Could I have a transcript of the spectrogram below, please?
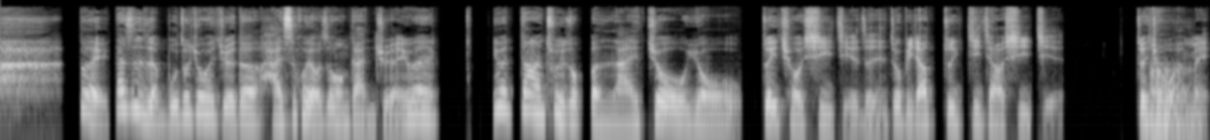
对，但是忍不住就会觉得还是会有这种感觉，因为因为当然处女座本来就有追求细节这点，就比较最计较细节。追求完美，嗯，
